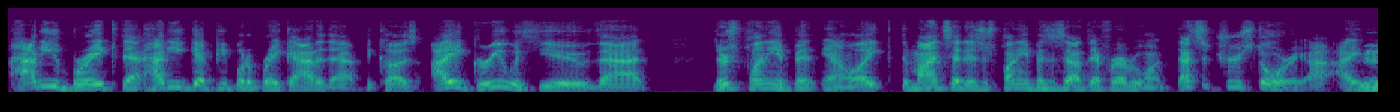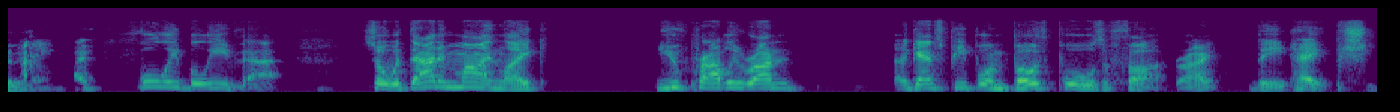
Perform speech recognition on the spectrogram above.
how do you break that? How do you get people to break out of that? Because I agree with you that there's plenty of bit, you know, like the mindset is there's plenty of business out there for everyone. That's a true story. I, I, I, I fully believe that. So, with that in mind, like, you've probably run against people in both pools of thought, right? The hey, psh,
